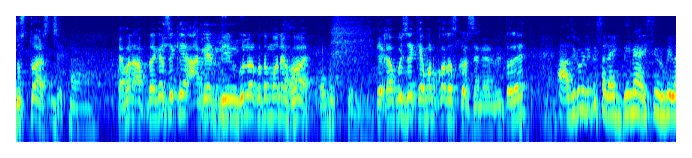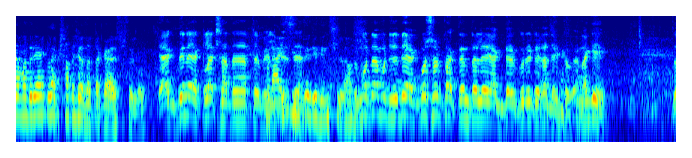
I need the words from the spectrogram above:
সুস্থ আসছে। এখন আপনার কাছে কি আগের দিনগুলোর কথা মনে হয়? টাকা পয়সা কেমন খরচ করছেন এর ভিতরে? লিখে স্যার একদিনে বিল আমাদের এক লাখ সাতাশ হাজার টাকা আসছিল। একদিনে এক লাখ সাত হাজার টাকা বিল মানে যেদিন ছিলাম। তো মোটামুটি যদি এক বছর থাকতেন তাহলে এক দেড় কোটি টাকা যাইতো নাকি? তো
